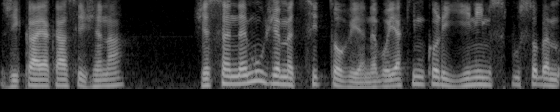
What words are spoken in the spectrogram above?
říká jakási žena, že se nemůžeme citově nebo jakýmkoliv jiným způsobem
